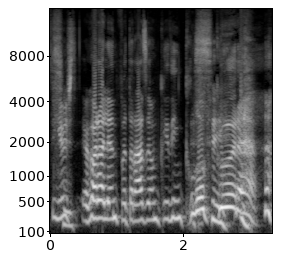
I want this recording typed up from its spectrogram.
Tínhamos, agora olhando para trás é um bocadinho que loucura!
